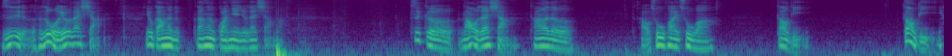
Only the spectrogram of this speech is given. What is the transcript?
可是可是我又在想，又刚那个刚那个观念就在想嘛，这个然后我在想它的好处坏处啊，到底。到底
